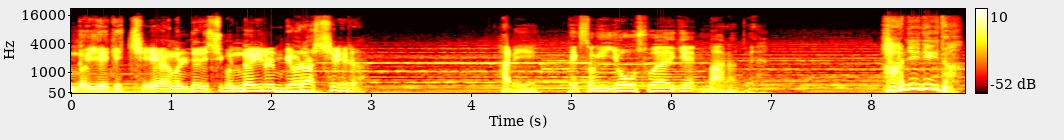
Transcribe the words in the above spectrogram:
너희에게 재앙을 내리시고 너희를 멸하시리라 하니 백성이 여호수아에게 말하되 아니니이다.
